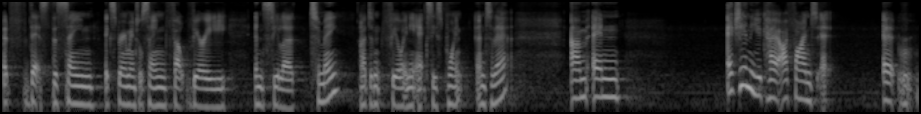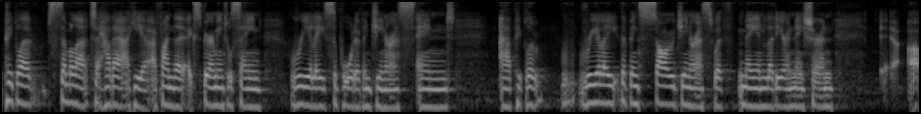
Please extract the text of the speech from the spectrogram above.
It, that's the scene, experimental scene, felt very insular to me. I didn't feel any access point into that. Um, and actually, in the UK, I find it, it, people are similar to how they are here. I find the experimental scene really supportive and generous, and uh, people are really, they've been so generous with me and Lydia and Nisha and uh,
